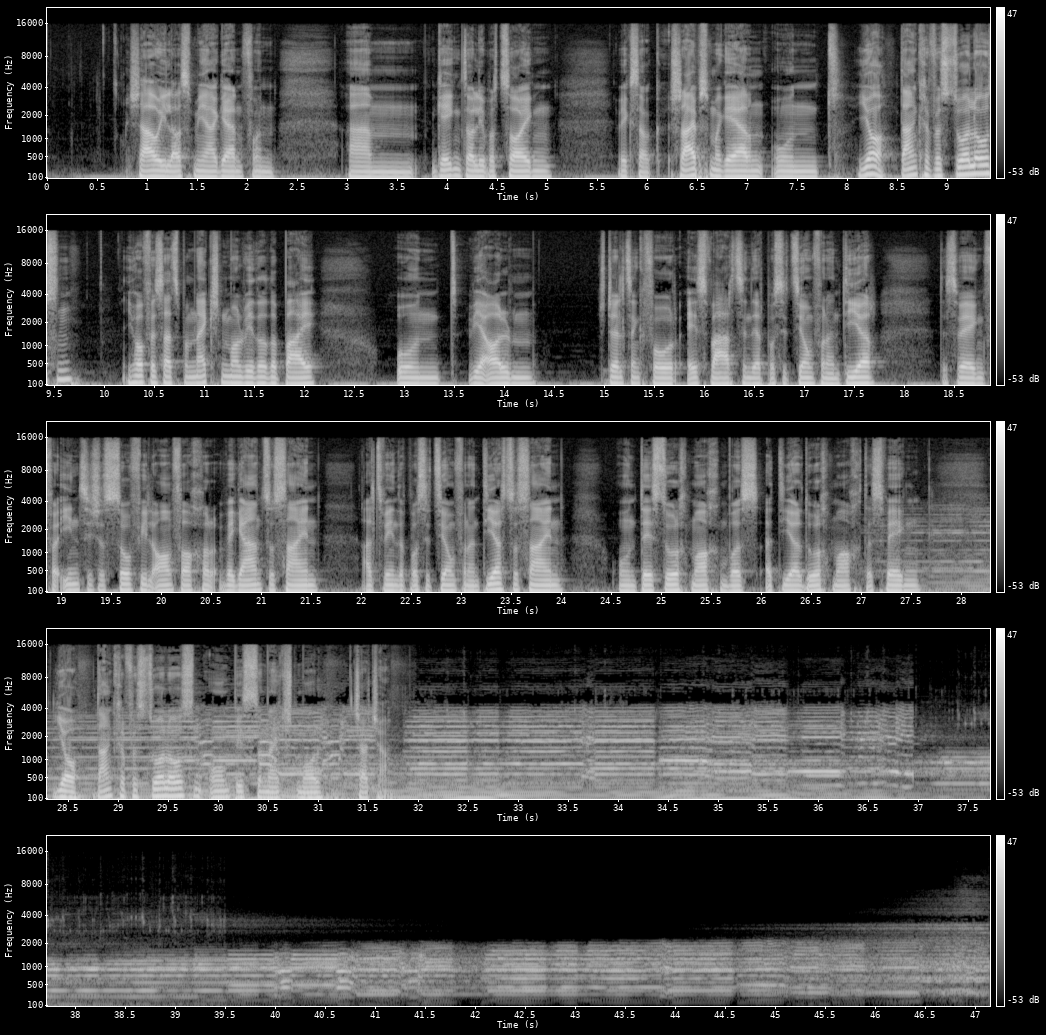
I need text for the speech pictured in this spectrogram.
schau, ich lasse mich auch gern von ähm, Gegenteil überzeugen, wie gesagt, schreib's mir gern und ja, danke fürs Zuhören. Ich hoffe, ihr seid beim nächsten Mal wieder dabei und wie allem stellt euch vor, es war in der Position von einem Tier. Deswegen für uns ist es so viel einfacher, vegan zu sein, als wie in der Position von einem Tier zu sein und das durchmachen, was ein Tier durchmacht. Deswegen, ja, danke fürs Zuhören und bis zum nächsten Mal. Ciao, ciao.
